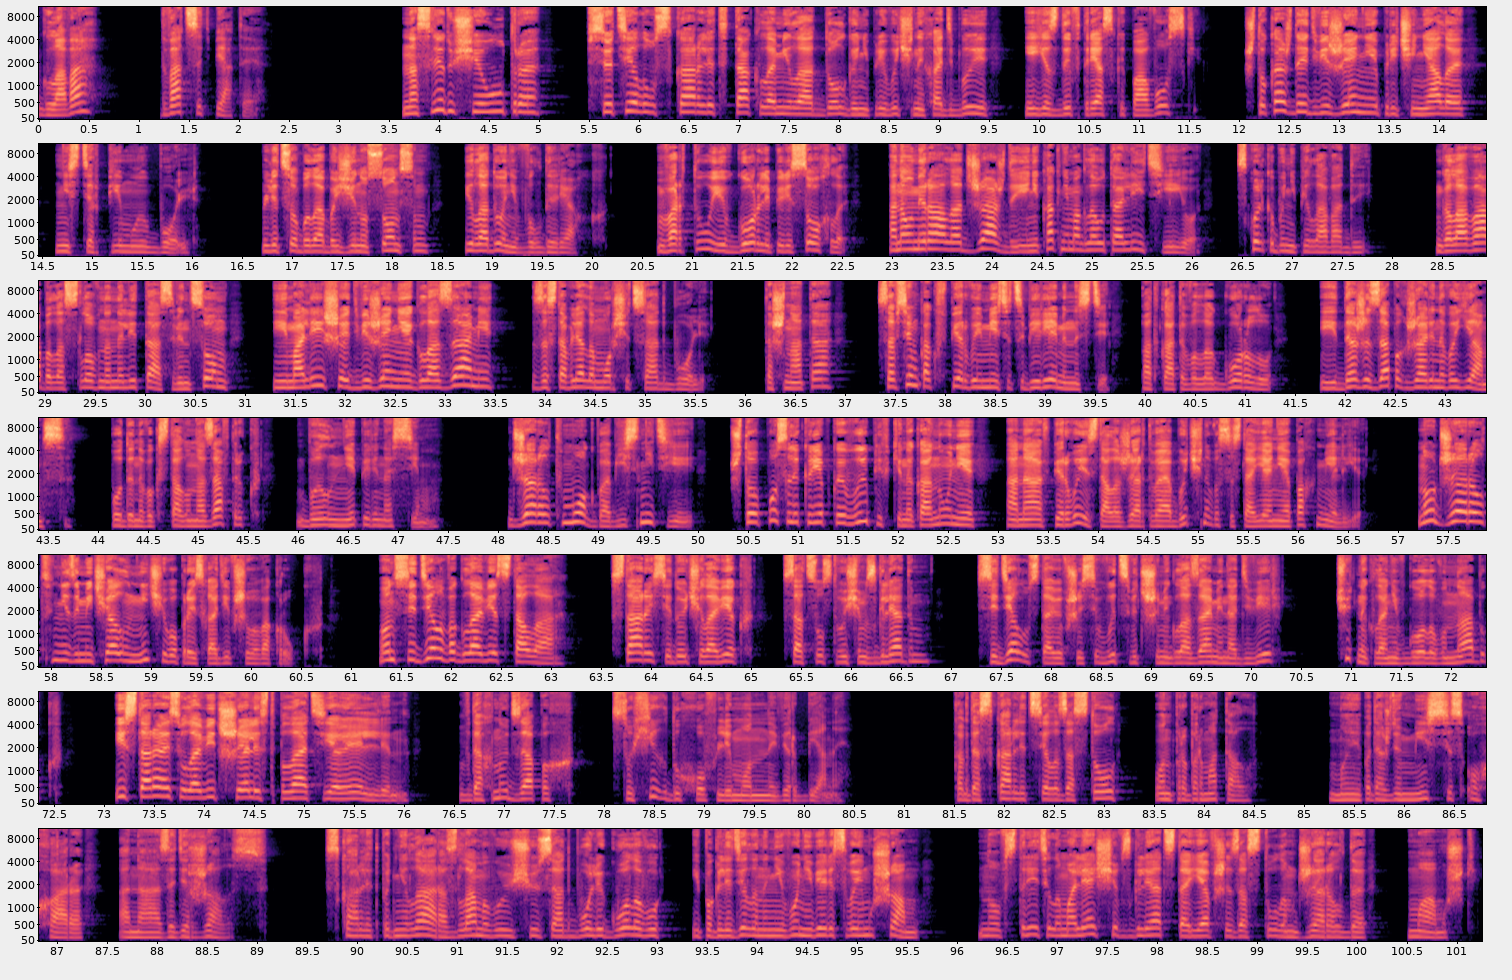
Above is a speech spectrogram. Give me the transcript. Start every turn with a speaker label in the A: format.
A: Глава 25. На следующее утро все тело у Скарлетт так ломило от долго непривычной ходьбы и езды в тряской повозке, что каждое движение причиняло нестерпимую боль. Лицо было обожжено солнцем и ладони в волдырях. Во рту и в горле пересохло. Она умирала от жажды и никак не могла утолить ее, сколько бы ни пила воды. Голова была словно налита свинцом, и малейшее движение глазами заставляло морщиться от боли. Тошнота, совсем как в первые месяцы беременности, подкатывала к горлу, и даже запах жареного ямса, поданного к столу на завтрак, был непереносим. Джеральд мог бы объяснить ей, что после крепкой выпивки накануне она впервые стала жертвой обычного состояния похмелья — но Джеральд не замечал ничего происходившего вокруг. Он сидел во главе стола, старый седой человек с отсутствующим взглядом, сидел, уставившись выцветшими глазами на дверь, чуть наклонив голову на бок и стараясь уловить шелест платья Эллин, вдохнуть запах сухих духов лимонной вербены. Когда Скарлетт села за стол, он пробормотал — «Мы подождем миссис О'Хара. Она задержалась». Скарлетт подняла разламывающуюся от боли голову и поглядела на него, не веря своим ушам, но встретила молящий взгляд, стоявший за стулом Джералда, мамушки.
